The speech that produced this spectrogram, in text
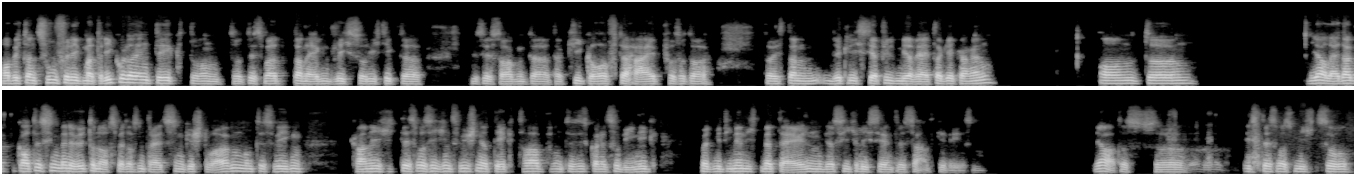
habe ich dann zufällig Matricula entdeckt und das war dann eigentlich so richtig der, wie soll sagen, der, der Kick-Off, der Hype. Also da, da ist dann wirklich sehr viel mehr weitergegangen. Und ähm, ja, leider Gottes sind meine Eltern auch 2013 gestorben und deswegen kann ich das, was ich inzwischen entdeckt habe, und das ist gar nicht so wenig, halt mit Ihnen nicht mehr teilen, wäre sicherlich sehr interessant gewesen. Ja, das äh, ist das, was mich zu,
